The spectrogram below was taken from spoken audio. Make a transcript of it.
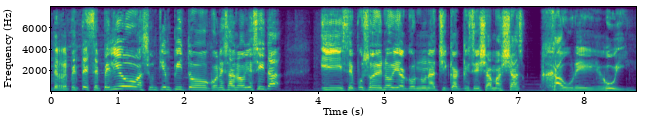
de repente se peleó hace un tiempito con esa noviecita y se puso de novia con una chica que se llama Jazz Jauregui.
